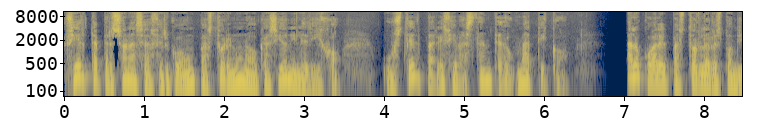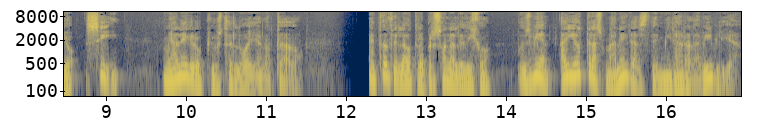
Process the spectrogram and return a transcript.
Cierta persona se acercó a un pastor en una ocasión y le dijo, Usted parece bastante dogmático. A lo cual el pastor le respondió, Sí, me alegro que usted lo haya notado. Entonces la otra persona le dijo, Pues bien, hay otras maneras de mirar a la Biblia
